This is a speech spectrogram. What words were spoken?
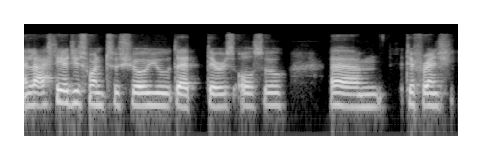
And lastly, I just want to show you that there's also um, differential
